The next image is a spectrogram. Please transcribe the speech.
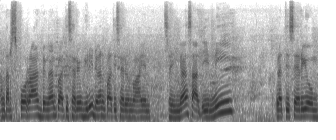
antar spora dengan Platycerium hilly dengan Platycerium lain. Sehingga saat ini Platycerium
